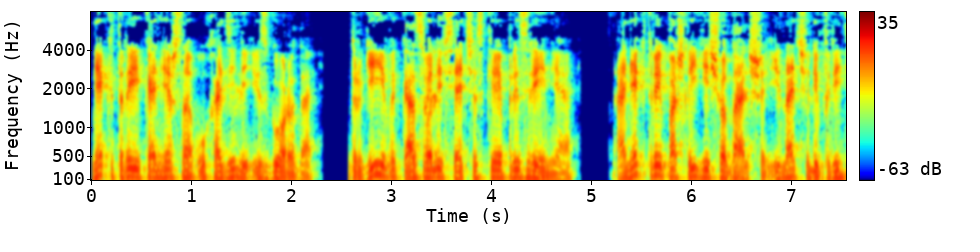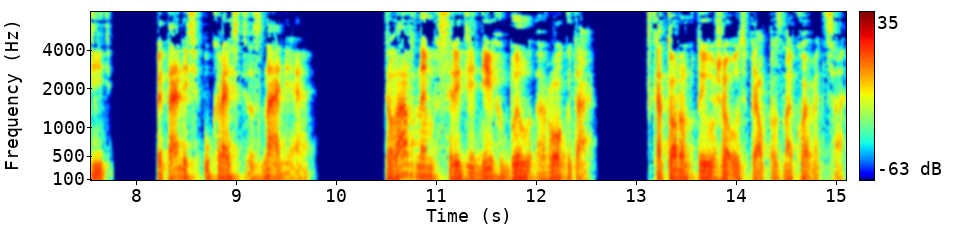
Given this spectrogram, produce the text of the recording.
Некоторые, конечно, уходили из города, Другие выказывали всяческое презрение, а некоторые пошли еще дальше и начали вредить, пытались украсть знания. Главным среди них был Рогда, с которым ты уже успел познакомиться.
